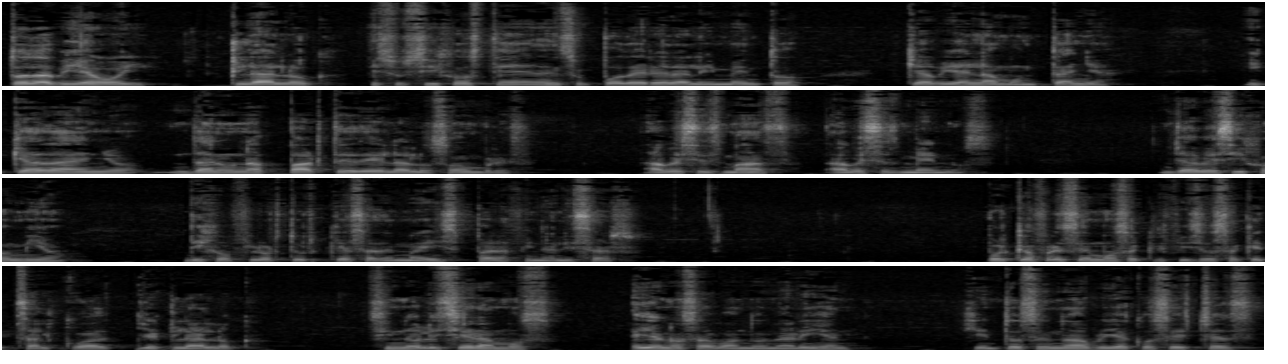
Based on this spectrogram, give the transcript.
todavía hoy, Tlaloc y sus hijos tienen en su poder el alimento que había en la montaña, y cada año dan una parte de él a los hombres, a veces más, a veces menos. Ya ves, hijo mío, dijo Flor Turquesa de Maíz para finalizar. ¿Por qué ofrecemos sacrificios a Quetzalcoatl y a Tlaloc? Si no lo hiciéramos, ellos nos abandonarían, y entonces no habría cosechas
